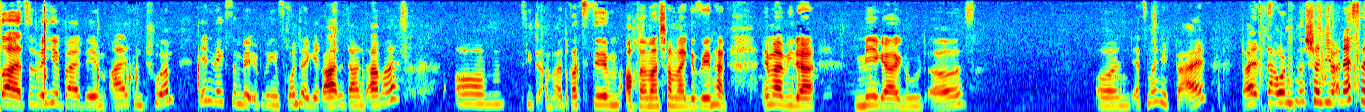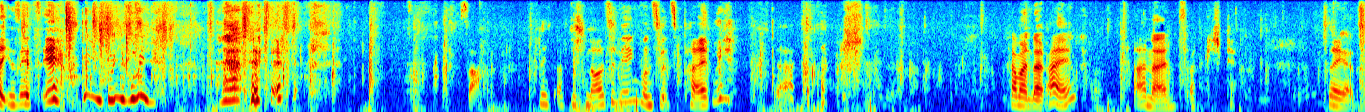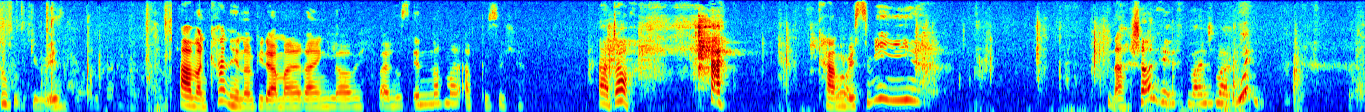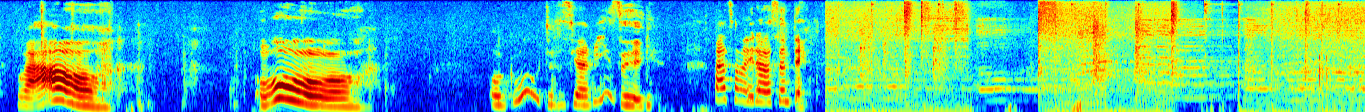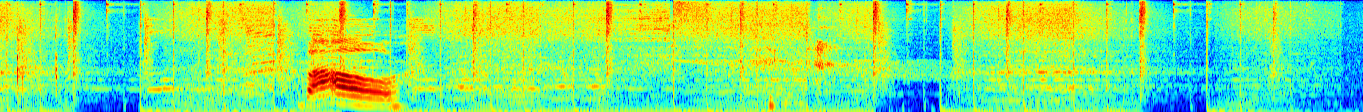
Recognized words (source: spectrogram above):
So, jetzt sind wir hier bei dem alten Turm. Den Weg sind wir übrigens runtergeradelt dann damals. Um, sieht aber trotzdem, auch wenn man es schon mal gesehen hat, immer wieder mega gut aus. Und jetzt muss ich mich beeilen, weil da unten ist schon die Vanessa. Ihr seht es eh. Hui, hui, hui. so, nicht auf die Schnauze legen, sonst wird es peinlich. Ja. Kann man da rein? Ah nein, ist abgesperrt. Das wäre ja zu gut gewesen. Aber man kann hin und wieder mal rein, glaube ich, weil es ist innen nochmal abgesichert. Ah doch. Ha. Come with me. Nachschauen hilft manchmal. Ui. Wow. Oh. Oh gut, das ist ja riesig. Jetzt haben wir wieder was entdeckt. Wow.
